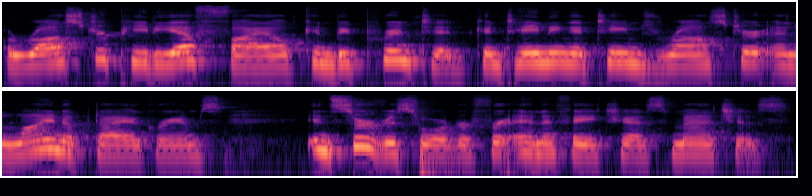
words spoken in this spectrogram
a roster PDF file can be printed containing a team's roster and lineup diagrams in service order for NFHS matches.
